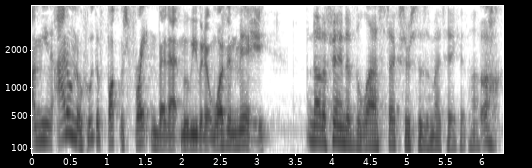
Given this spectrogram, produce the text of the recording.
I mean, I don't know who the fuck was frightened by that movie, but it wasn't me. Not a fan of the Last Exorcism, I take it, huh? Oh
